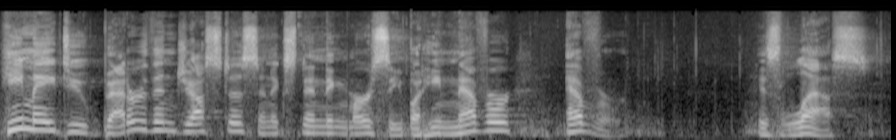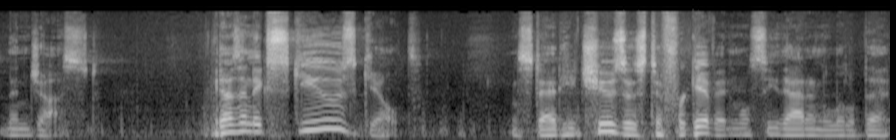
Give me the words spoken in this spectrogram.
He may do better than justice in extending mercy, but he never, ever is less than just. He doesn't excuse guilt. Instead, he chooses to forgive it, and we'll see that in a little bit.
